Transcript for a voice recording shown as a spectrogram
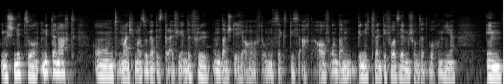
im Schnitt so Mitternacht und manchmal sogar bis 3, 4 in der Früh. Und dann stehe ich auch oft um 6 bis 8 auf und dann bin ich 24-7 schon seit Wochen hier im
